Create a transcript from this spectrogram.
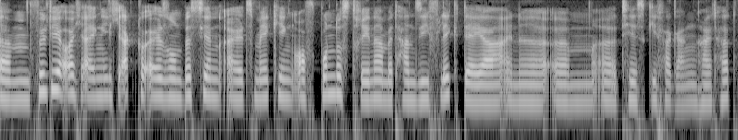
Ähm, fühlt ihr euch eigentlich aktuell so ein bisschen als Making-of-Bundestrainer mit Hansi Flick, der ja eine ähm, äh, TSG-Vergangenheit hat?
